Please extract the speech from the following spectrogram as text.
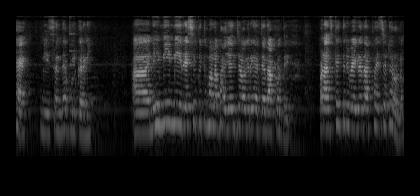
हाय. मी संध्या कुलकर्णी. नेहमी मी रेसिपी तुम्हाला भाज्यांच्या वगैरे ह्या त्या दाखवते. पण आज काहीतरी वेगळं दाखवायचं ठरवलं.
